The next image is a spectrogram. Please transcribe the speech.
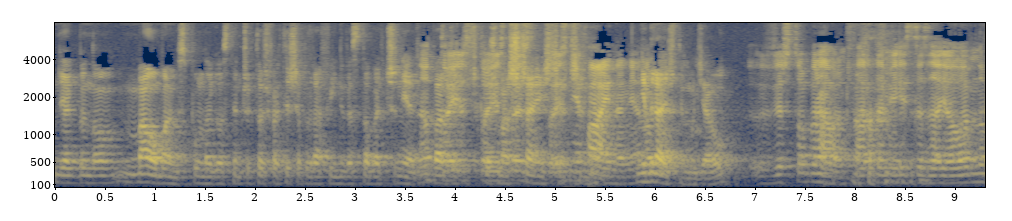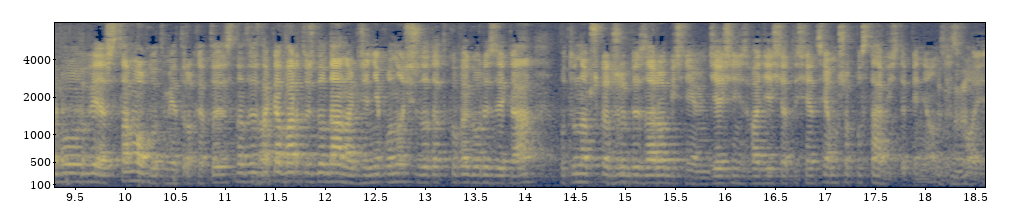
jakby no mało mają wspólnego z tym, czy ktoś faktycznie potrafi inwestować, czy nie. No to Bardziej, jest- czy to ktoś jest- ma to jest- to jest niefajne, nie? Nie No brałeś w tym udziału. Wiesz co, brałem, czwarte miejsce zająłem, no bo wiesz, samochód mnie trochę, to jest, no to jest taka wartość dodana, gdzie nie ponosisz dodatkowego ryzyka, bo tu na przykład, żeby zarobić, nie wiem, 10-20 tysięcy, ja muszę postawić te pieniądze Mhm. swoje.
